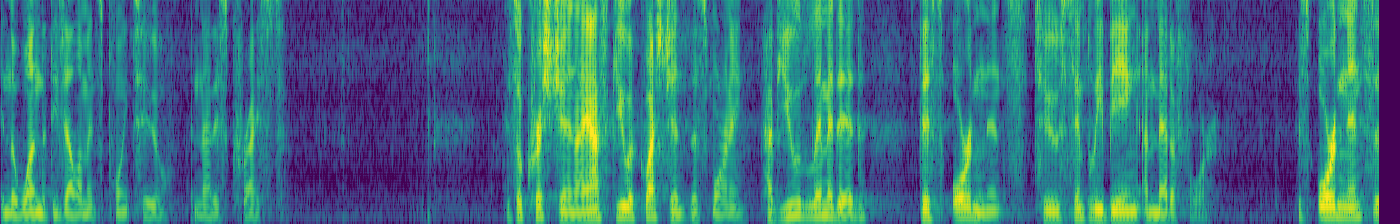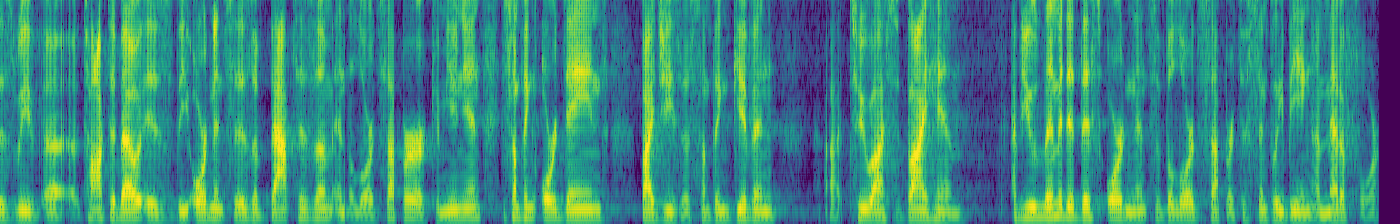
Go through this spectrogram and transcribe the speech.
in the one that these elements point to, and that is Christ. And so, Christian, I ask you a question this morning. Have you limited this ordinance to simply being a metaphor? This ordinance, as we've uh, talked about, is the ordinances of baptism and the Lord's Supper or communion, something ordained by Jesus, something given uh, to us by Him. Have you limited this ordinance of the Lord's Supper to simply being a metaphor?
